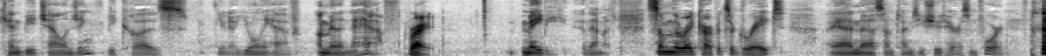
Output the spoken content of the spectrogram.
can be challenging because you know you only have a minute and a half Right. maybe that much. Some of the red carpets are great, and uh, sometimes you shoot Harrison Ford.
